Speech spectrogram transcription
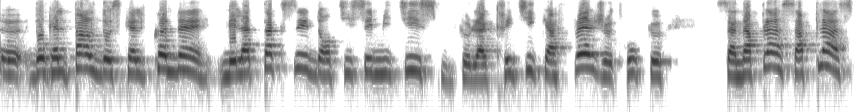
Euh, donc elle parle de ce qu'elle connaît, mais la taxée d'antisémitisme que la critique a fait, je trouve que ça n'a pas sa place.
